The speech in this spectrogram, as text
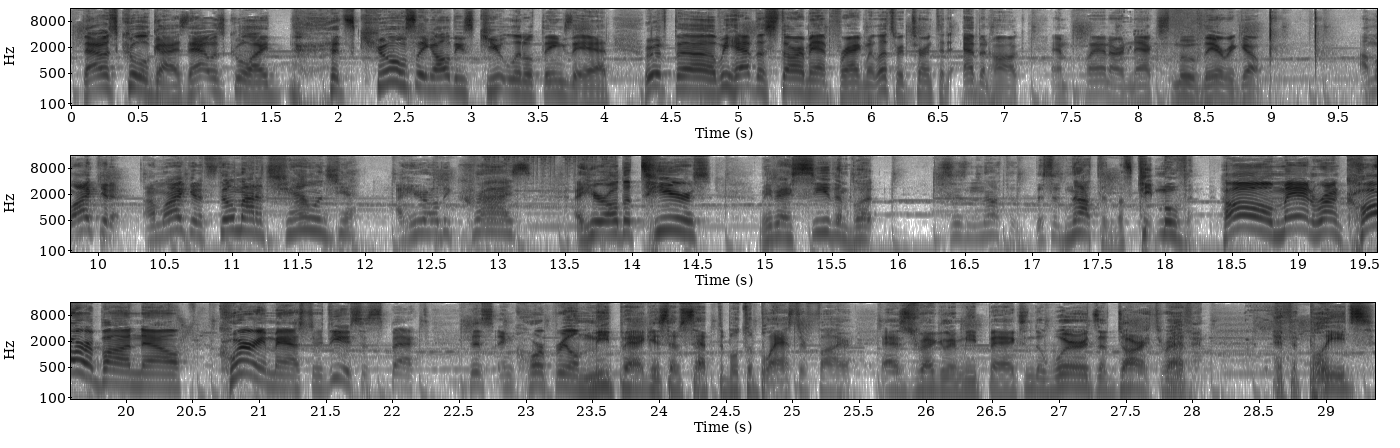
That was cool, guys. That was cool. I it's cool seeing all these cute little things they add. With the we have the star map fragment. Let's return to the Ebon Hawk and plan our next move. There we go. I'm liking it. I'm liking it. It's still not a challenge yet. I hear all the cries. I hear all the tears. Maybe I see them, but this is nothing. This is nothing. Let's keep moving. Oh man, we're on Korriban now. Query Master, do you suspect this incorporeal meatbag is susceptible to blaster fire as regular meatbags? In the words of Darth Revan, if it bleeds,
